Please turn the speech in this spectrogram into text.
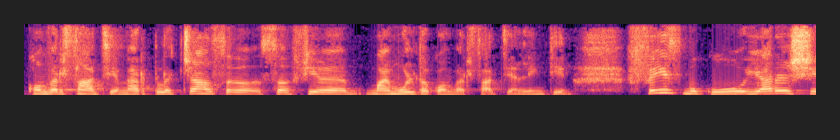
conversație. Mi-ar plăcea să, să fie mai multă conversație în LinkedIn. Facebook-ul, iarăși,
